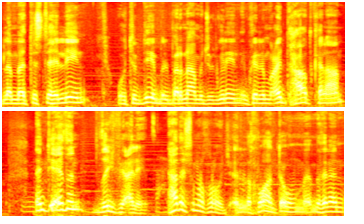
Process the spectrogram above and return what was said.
لما تستهلين وتبدين بالبرنامج وتقولين يمكن المعد حاط كلام أنت أيضا تضيفي عليه. صحيح. هذا اسمه الخروج. الإخوان توهم مثلا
